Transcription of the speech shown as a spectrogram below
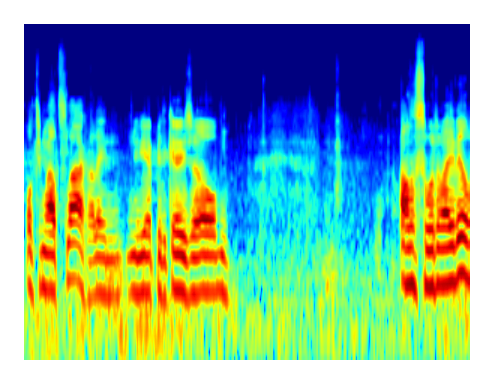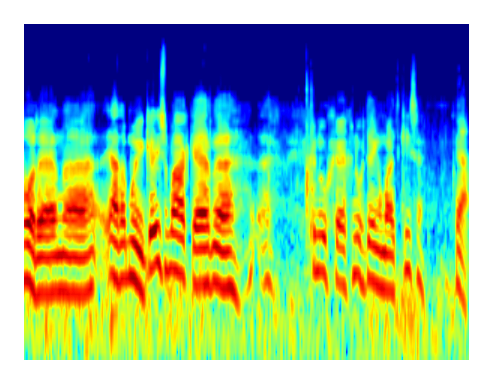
optimaal te slagen. Alleen nu heb je de keuze om alles te worden waar je wil worden. En eh, ja, dan moet je een keuze maken. En eh, genoeg, eh, genoeg dingen om uit te kiezen. Ja,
